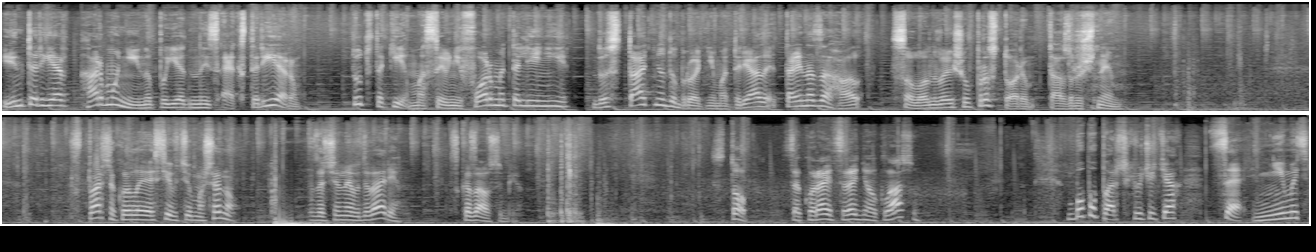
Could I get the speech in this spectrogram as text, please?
Інтер'єр гармонійно поєднаний з екстер'єром. Тут такі масивні форми та лінії, достатньо добротні матеріали, та й на загал салон вийшов просторим та зручним. Вперше, коли я сів в цю машину, зачинив двері, сказав собі: Стоп! Це кореєць середнього класу? Бо по перших відчуттях це німець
